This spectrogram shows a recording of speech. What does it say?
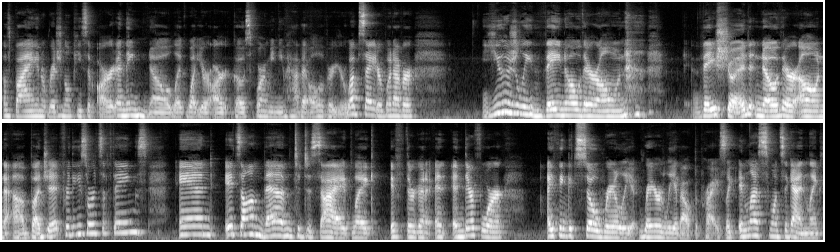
of buying an original piece of art and they know like what your art goes for. I mean you have it all over your website or whatever. Usually they know their own they should know their own uh, budget for these sorts of things. And it's on them to decide like if they're gonna and, and therefore I think it's so rarely rarely about the price. Like unless once again, like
